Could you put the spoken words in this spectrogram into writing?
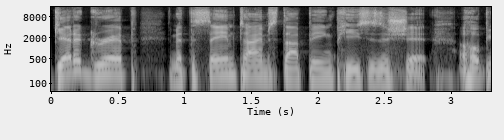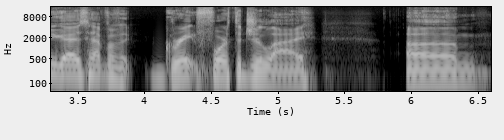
Get a grip and at the same time stop being pieces of shit. I hope you guys have a great 4th of July. Um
